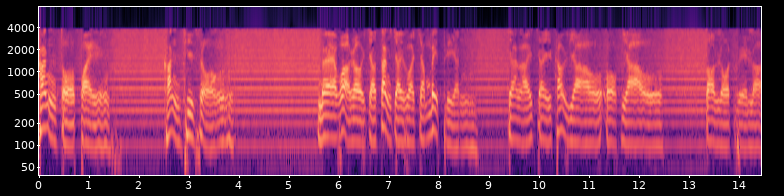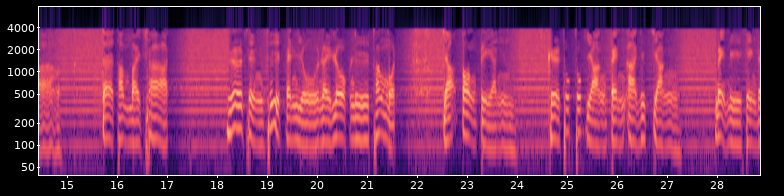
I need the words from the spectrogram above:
ขั้นต่อไป ขั้นที่สองแม้ว่าเราจะตั้งใจว่าจะไม่เปลี่ยน จะหายใจเข้ายาวออกยาวตลอดเวลา แต่ธรรมชาติ หรือสิ่งที่เป็นอยู่ในโลกนี้ทั้งหมด จะต้องเปลี่ยน คือทุกๆอย่างเป็นอนิจจัง ไม่มีสิ่งใด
